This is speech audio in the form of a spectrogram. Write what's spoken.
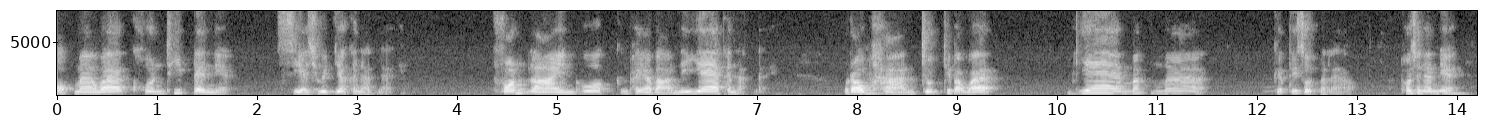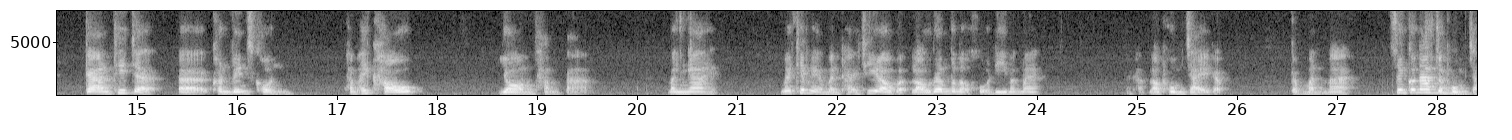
ออกมาว่าคนที่เป็นเนี่ย เสียชีวิตเยอะขนาดไหน ฟอนต์ไลน์พวกพยาบาลนี่แย่ขนาดไหน เราผ่านจุดที่แบบว่า แย่มากๆ เกือบที่สุดมาแล้ว เพราะฉะนั้นเนี่ยการที่จะเอ่อ convince คนทำให้เขายอมทำตาม มันง่าย เมื่อเทียบกับเมืองไทยที่เราเราเริ่มต้นแบบโหดีมากๆนะครับ เราภูมิใจกับกับมันมาก ซึ่งก็น่าจะภูมิใจ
